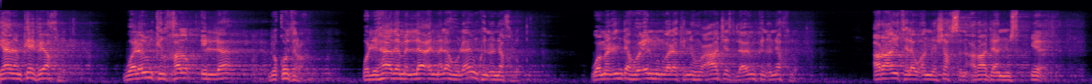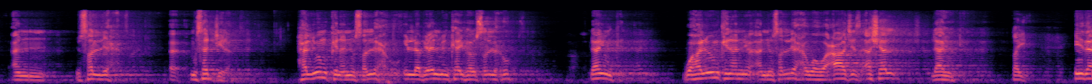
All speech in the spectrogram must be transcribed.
يعلم كيف يخلق؟ ولا يمكن خلق إلا بقدرة. ولهذا من لا علم له لا يمكن أن يخلق. ومن عنده علم ولكنه عاجز لا يمكن أن يخلق. أرأيت لو أن شخصا أراد أن أن يصلح مسجلا هل يمكن أن يصلحه إلا بعلم كيف يصلحه؟ لا يمكن. وهل يمكن أن أن يصلحه وهو عاجز أشل؟ لا يمكن. طيب. إذا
